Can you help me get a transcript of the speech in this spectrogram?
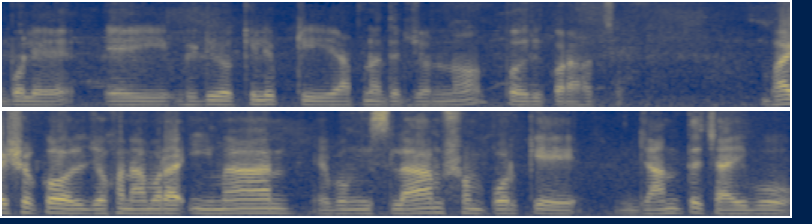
বলে এই ভিডিও ক্লিপটি আপনাদের জন্য তৈরি করা হচ্ছে ভাই সকল, যখন আমরা ইমান এবং ইসলাম সম্পর্কে জানতে চাইব,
